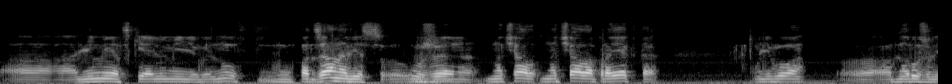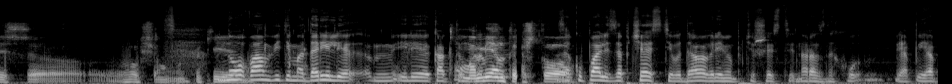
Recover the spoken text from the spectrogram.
немецкий алюминиевый. Ну, под занавес уже начало, начало проекта у него Э, обнаружились, э, в общем, такие... Но вам, видимо, дарили или как-то... Ну, моменты, что... Закупали запчасти, да, во время путешествий на разных... Я, я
